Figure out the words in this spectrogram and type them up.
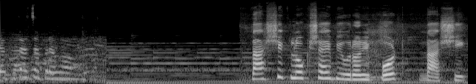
रक्ताचा प्रभाव. नाशिक लोकशाही ब्युरो रिपोर्ट नाशिक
